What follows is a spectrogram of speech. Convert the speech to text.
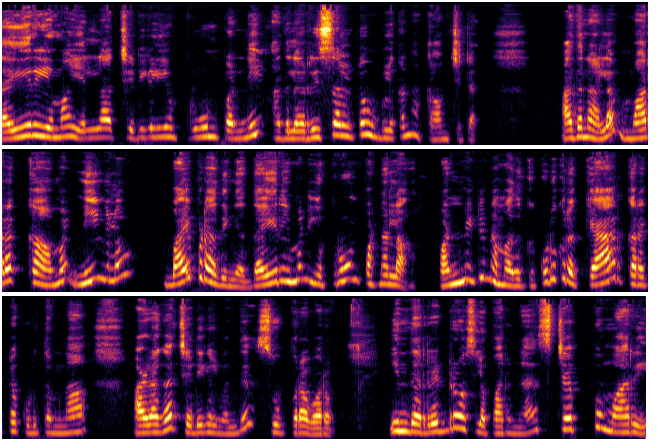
தைரியமாக எல்லா செடிகளையும் ப்ரூன் பண்ணி அதில் ரிசல்ட்டும் உங்களுக்கு நான் காமிச்சிட்டேன். அதனால் மறக்காமல் நீங்களும் பயப்படாதீங்க. தைரியமாக நீங்கள் ப்ரூன் பண்ணலாம். பண்ணிட்டு நம்ம அதுக்கு கொடுக்குற கேர் கரெக்டாக கொடுத்தோம்னா அழகாக செடிகள் வந்து சூப்பராக வரும். இந்த ரெட் ரோஸில் பாருங்கள் ஸ்டெப்பு மாதிரி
